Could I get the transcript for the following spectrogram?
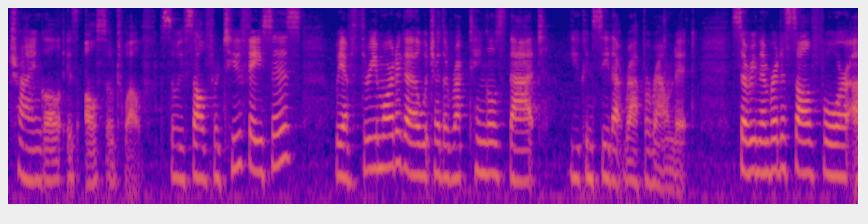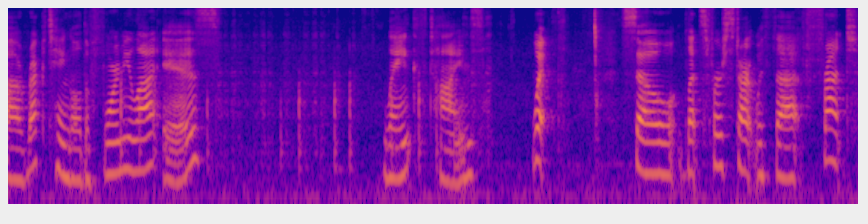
triangle is also 12. So we've solved for two faces. We have three more to go, which are the rectangles that you can see that wrap around it. So remember to solve for a rectangle, the formula is length times width. So let's first start with the front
